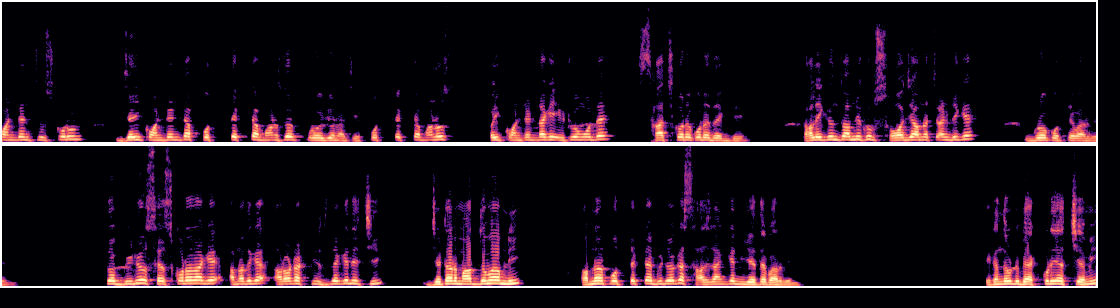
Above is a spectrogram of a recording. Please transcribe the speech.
কন্টেন্ট চুজ করুন, যেই কন্টেন্টটা প্রত্যেকটা মানুষের প্রয়োজন আছে। প্রত্যেকটা মানুষ ওই কন্টেন্টটাকে ইউটিউবের মধ্যে সার্চ করে করে দেখবে। তাহলে কিন্তু আপনি খুব সহজে আপনার চ্যানেলটিকে গ্রো করতে পারবেন। তো ভিডিও শেষ করার আগে আপনাদেরকে আরও একটা টিপস দেখে দিচ্ছি, যেটার মাধ্যমে আপনি আপনার প্রত্যেকটা ভিডিওকে সার্চ র্যাঙ্কে নিয়ে যেতে পারবেন। এখান থেকে একটু ব্যাক করে যাচ্ছি আমি।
